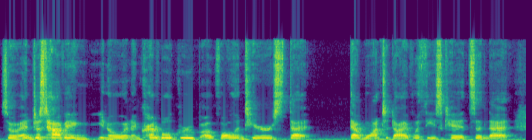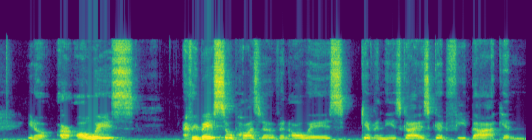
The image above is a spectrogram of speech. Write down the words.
so and just having you know an incredible group of volunteers that that want to dive with these kids and that you know are always everybody's so positive and always giving these guys good feedback and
